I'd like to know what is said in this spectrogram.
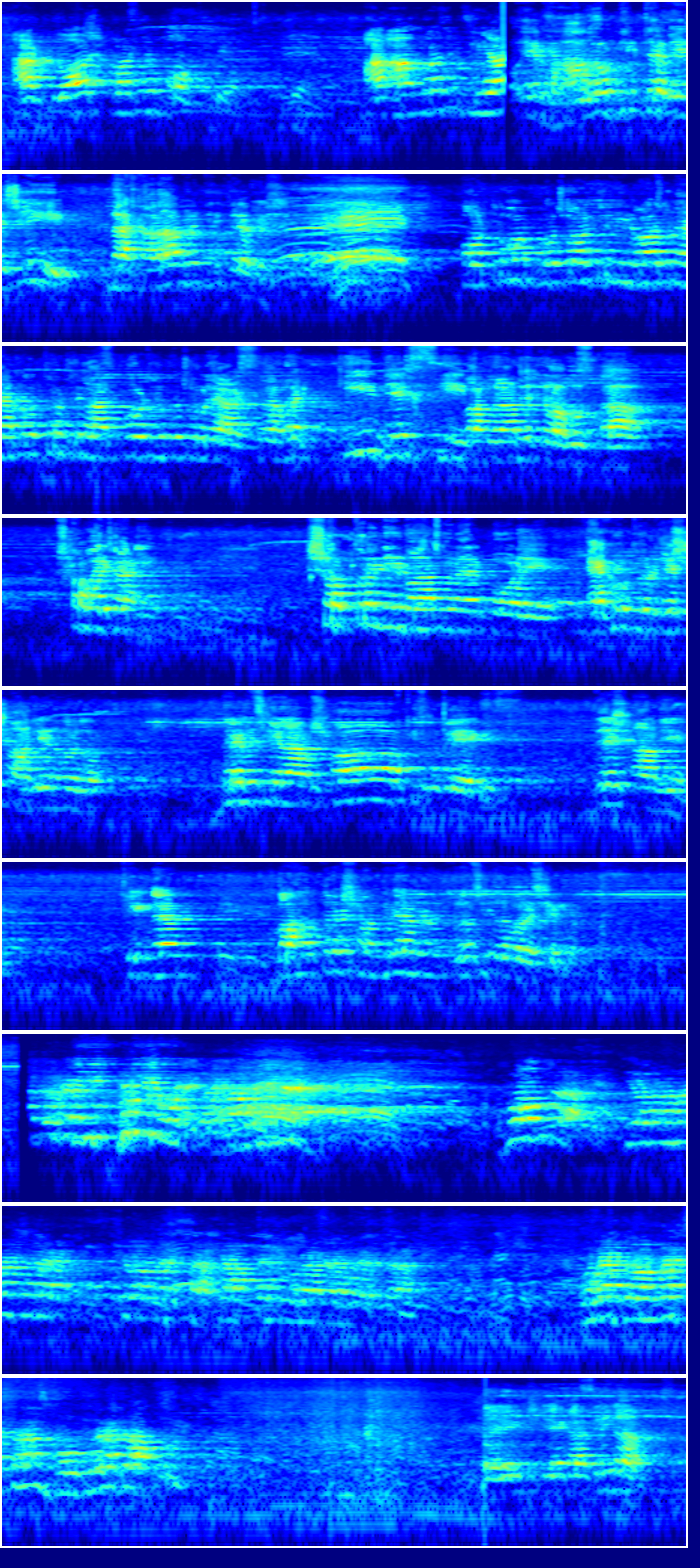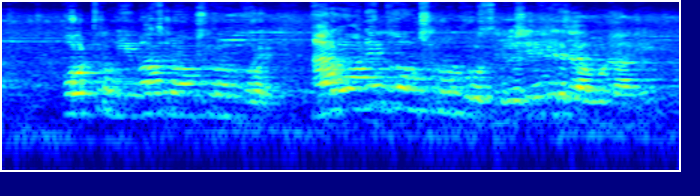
আর দশ পার্সেন্ট পক্ষে আর আমরা এর ভালো দিকটা বেশি না খারাপের দিকটা বেশি? বর্তমান প্রচলিত নির্বাচন একত্র থেকে আজ পর্যন্ত চলে আসছে। আমরা কি দেখছি বাংলাদেশের অবস্থা? সবাই জানি। সত্তর নির্বাচনের পরে একত্র যে স্বাধীন হলো। ভেবেছিলাম সব কিছু পেয়ে গেছি। দেশ স্বাধীন ঠিক না? বাহাত্তরের সংবিধান রচিত হয়েছিল নির্বাচন অংশগ্রহণ করে। আরও অনেক অংশগ্রহণ করছিল, সেদিকে যাব না আমি।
